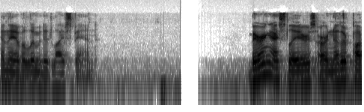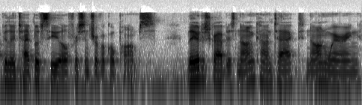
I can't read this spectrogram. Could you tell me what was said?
and they have a limited lifespan. Bearing isolators are another popular type of seal for centrifugal pumps. They are described as non-contact, non-wearing,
